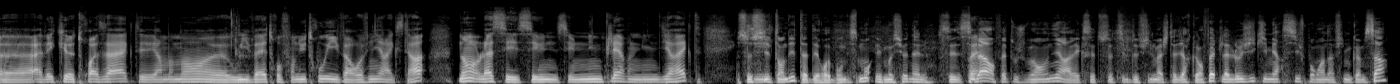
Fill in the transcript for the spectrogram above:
euh, avec euh, trois actes et un moment euh, où il va être au fond du trou et il va revenir, etc. Non, là, c'est une, ligne claire, une ligne directe. Ceci qui- étant dit, tu as des rebondissements émotionnels. C'est c'est Ouais. là en fait où je veux en venir avec cette- ce type de filmage. C'est-à-dire qu'en fait, la logique immersive pour moi d'un film comme ça,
